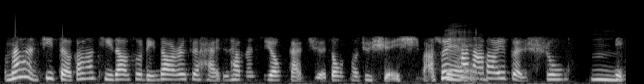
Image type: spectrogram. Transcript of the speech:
我们很记得刚刚提到说零到二岁孩子他们是用感觉动作去学习嘛，所以他拿到一本书，嗯你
